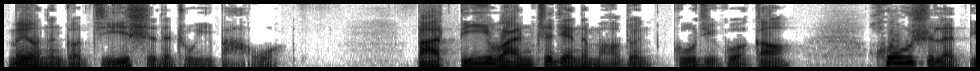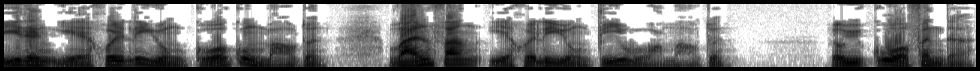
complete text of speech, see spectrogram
没有能够及时的注意把握，把敌顽之间的矛盾估计过高，忽视了敌人也会利用国共矛盾，顽方也会利用敌我矛盾。由于过分的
